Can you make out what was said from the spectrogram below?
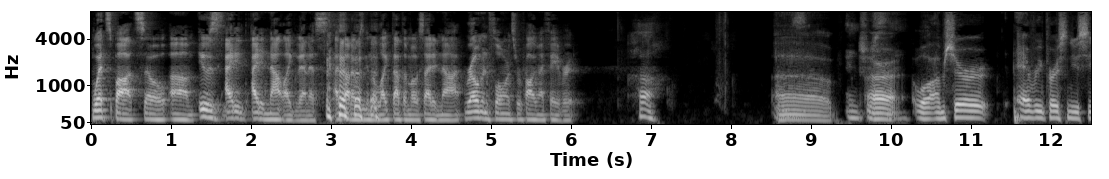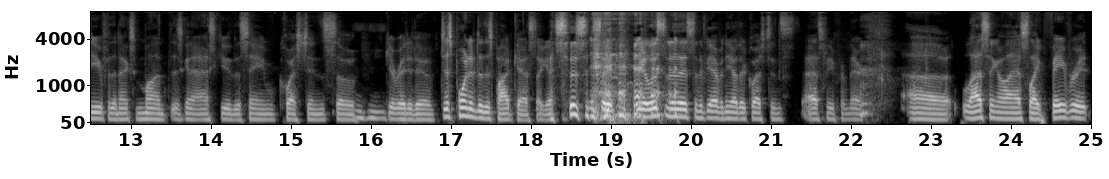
wet spots. So um it was i did i did not like venice. I thought i was gonna like that the most. I did not. Rome and florence were probably my favorite. Huh. Uh, Interesting. all right. Well, I'm sure every person you see for the next month is going to ask you the same questions. So Mhm. get ready to just point them to this podcast, I guess. Say, here, listen to this, and if you have any other questions, ask me from there. Uh, last thing I'll ask, like favorite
